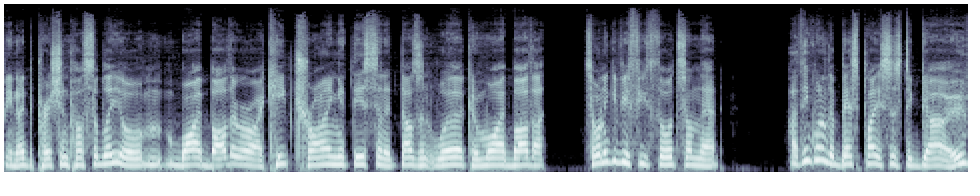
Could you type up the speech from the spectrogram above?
you know depression possibly or why bother or I keep trying at this and it doesn't work and why bother so I want to give you a few thoughts on that I think one of the best places to go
